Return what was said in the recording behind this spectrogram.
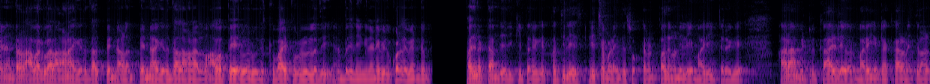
ஏனென்றால் அவர்களால் ஆணாக இருந்தால் பெண்ணாலும் பெண்ணாக இருந்தால் ஆனாலும் அவப்பெயர் வருவதற்கு வாய்ப்புகள் உள்ளது என்பதை நீங்கள் நினைவில் கொள்ள வேண்டும். பதினெட்டாம் தேதிக்கு பிறகு பத்திலே நீச்சமடைந்த சுக்கரன் பதினொன்னிலே மாறிய பிறகு ஆறாம் மீட்டர் காரிலே அவர் மறைகின்ற காரணத்தினால்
